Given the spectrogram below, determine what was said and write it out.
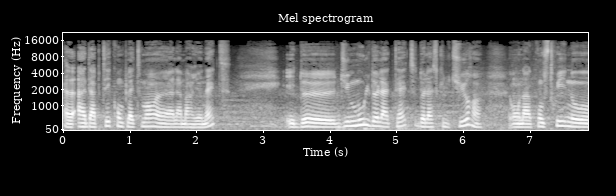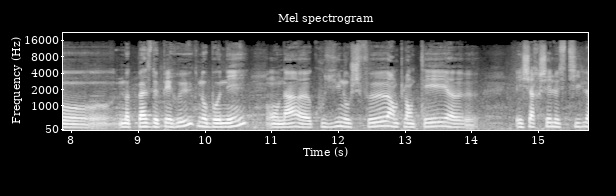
adaptées complètement à la marionnette. Et de, du moule de la tête, de la sculpture, on a construit nos, notre base de perruques, nos bonnets, on a cousu nos cheveux, implanté et chercher le style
